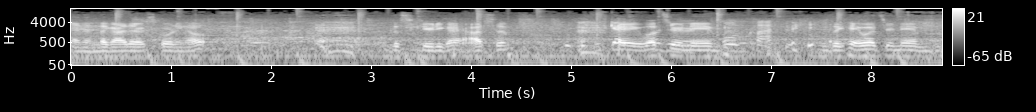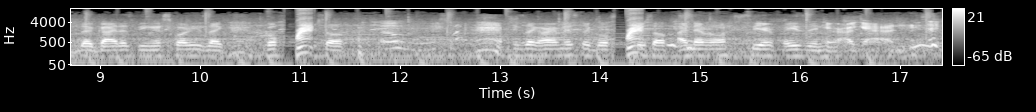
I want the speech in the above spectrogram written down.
and then the guy they're escorting out the security guy asked him Hey, what's your name? Old classmate. He's like, hey, what's your name? The guy that's being escorted, he's like, go f yourself. oh. He's like, alright, mister, go f yourself. I never want to see your face in here again.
